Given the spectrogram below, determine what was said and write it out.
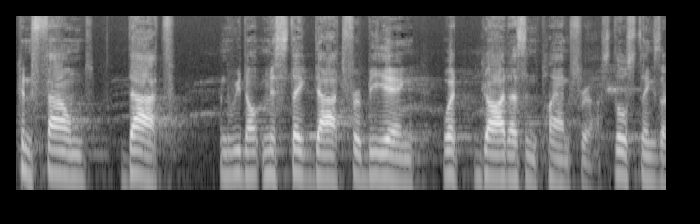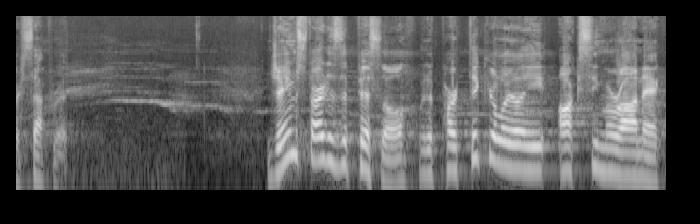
confound that and we don't mistake that for being what God hasn't planned for us. Those things are separate. James started his epistle with a particularly oxymoronic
